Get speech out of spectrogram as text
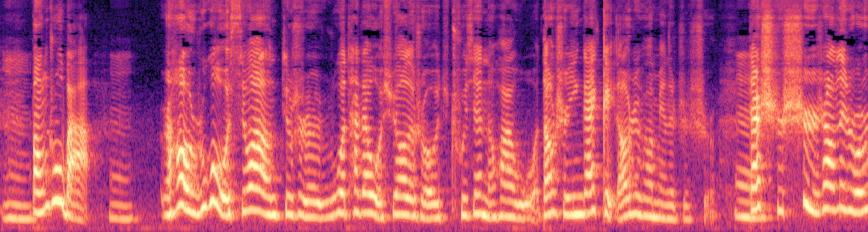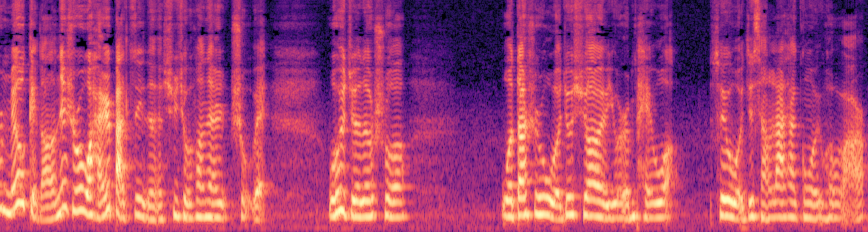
嗯帮助吧。嗯然后，如果我希望就是如果他在我需要的时候出现的话，我当时应该给到这方面的支持。嗯但是事实上那时候是没有给到的，那时候我还是把自己的需求放在首位。我会觉得说，我当时我就需要有人陪我，所以我就想拉他跟我一块玩儿。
